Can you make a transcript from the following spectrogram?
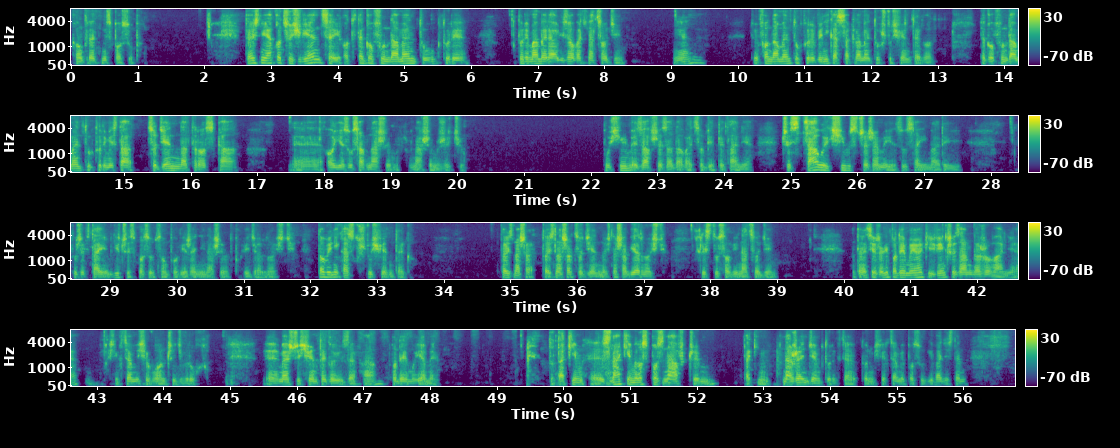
konkretny sposób. To jest niejako coś więcej od tego fundamentu, który, który mamy realizować na co dzień. Nie? Tym fundamentu, który wynika z sakramentu Chrztu Świętego. Tego fundamentu, którym jest ta codzienna troska e, o Jezusa w naszym, w naszym życiu. musimy zawsze zadawać sobie pytanie, czy z całych sił strzeżemy Jezusa i Maryi, którzy w tajemniczy sposób są powierzeni naszej odpowiedzialności. To wynika z Chrztu Świętego. To jest nasza, to jest nasza codzienność, nasza wierność Chrystusowi na co dzień. Natomiast jeżeli podejmujemy jakieś większe zaangażowanie, właśnie chcemy się włączyć w ruch e, mężczyzn świętego Józefa, podejmujemy, to takim e, znakiem rozpoznawczym, takim narzędziem, który którym się chcemy posługiwać, jest ten,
